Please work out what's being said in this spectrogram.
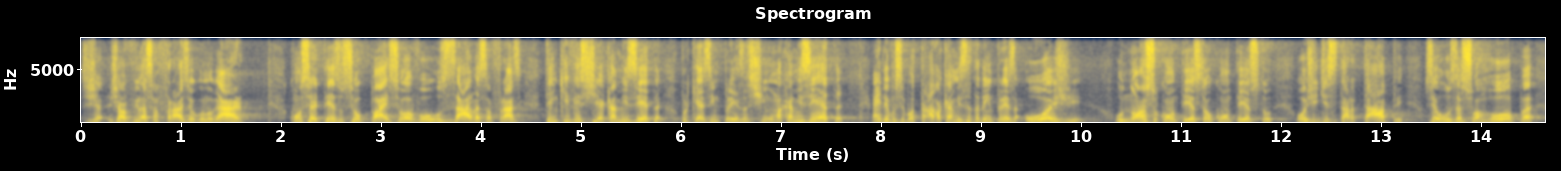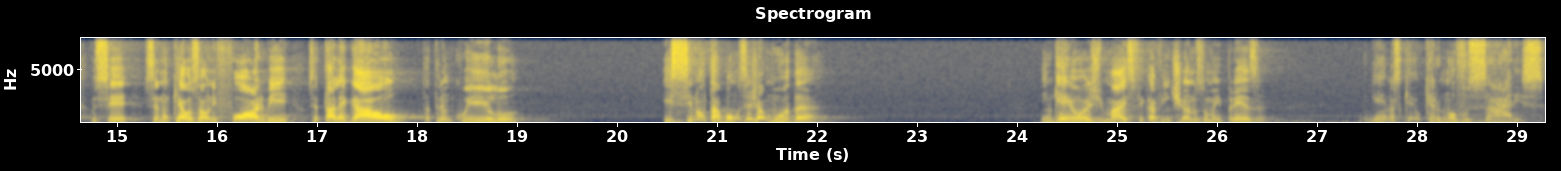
Você já, já viu essa frase em algum lugar? Com certeza o seu pai, seu avô usava essa frase. Tem que vestir a camiseta, porque as empresas tinham uma camiseta. Aí você botava a camiseta da empresa. Hoje, o nosso contexto é o contexto hoje de startup. Você usa a sua roupa, você, você não quer usar uniforme, você está legal, está tranquilo. E se não está bom, você já muda. Ninguém hoje mais fica 20 anos numa empresa. Ninguém, nós eu quero novos ares.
